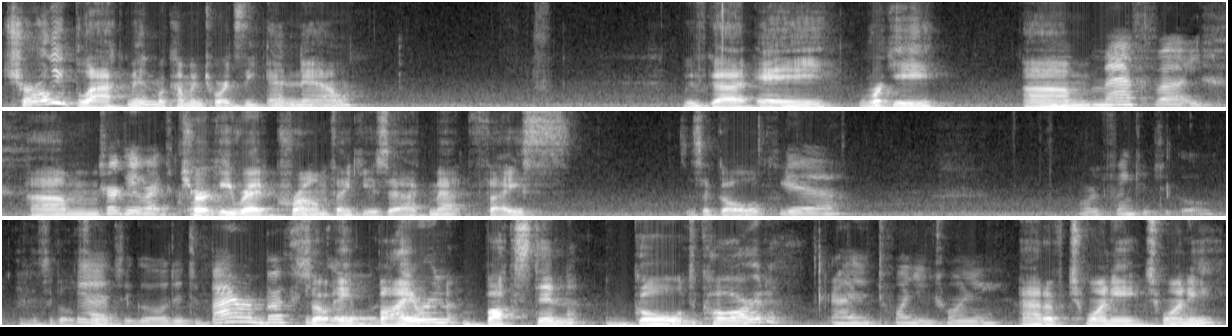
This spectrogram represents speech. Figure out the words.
Charlie Blackmon. We're coming towards the end now. We've got a rookie Um, Matt Fife. um, Turkey Red. Chrome. Turkey Red Chrome. Thank you, Zach. Matt Thaiss. Is this a gold? Yeah. Or I think it's a gold. I think it's a gold Yeah, too. it's a gold. It's a Byron Buxton So gold. a Byron Buxton gold card Out of 2020. out of 2020.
